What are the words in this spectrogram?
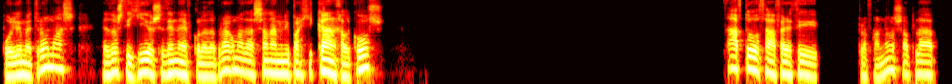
πολύμετρό μας. Εδώ στη γύρωση δεν είναι εύκολα τα πράγματα, σαν να μην υπάρχει καν χαλκός. Αυτό θα αφαιρεθεί προφανώς, απλά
